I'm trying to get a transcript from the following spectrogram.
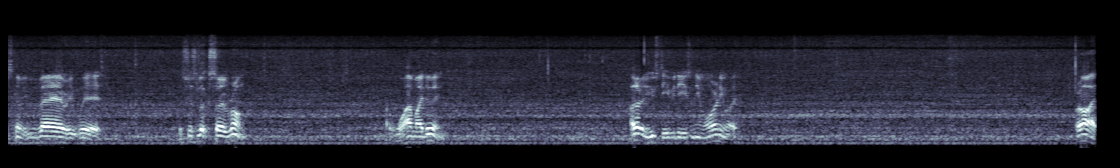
It's going to be very weird. This just looks so wrong. What am I doing? I don't use DVDs anymore anyway. Right.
